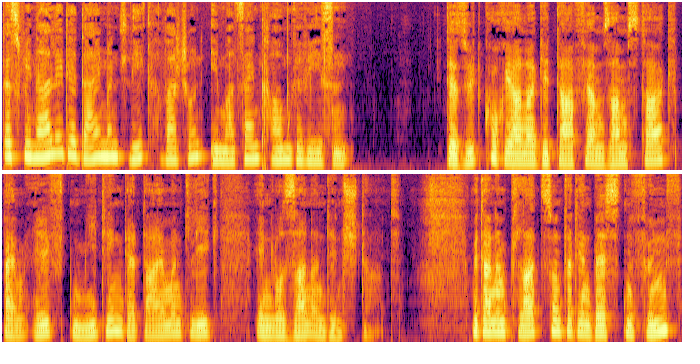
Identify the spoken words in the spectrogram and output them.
Das Finale der Diamond League war schon immer sein Traum gewesen. Der Südkoreaner geht dafür am Samstag beim elften Meeting der Diamond League in Lausanne an den Start. Mit einem Platz unter den besten fünf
